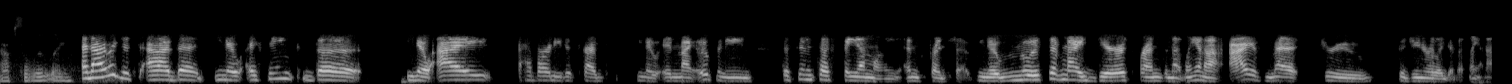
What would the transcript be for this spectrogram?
Absolutely. And I would just add that, you know, I think the, you know, I have already described, you know, in my opening, the sense of family and friendship. You know, most of my dearest friends in Atlanta, I have met through the Junior League of Atlanta.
